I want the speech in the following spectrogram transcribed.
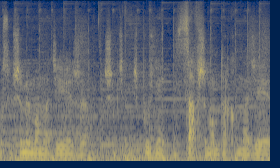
Usłyszymy, mam nadzieję, że szybciej niż później. Zawsze mam taką nadzieję.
